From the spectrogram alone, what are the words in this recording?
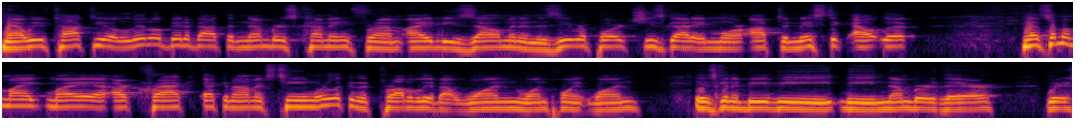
Now, we've talked to you a little bit about the numbers coming from Ivy Zelman in the Z Report. She's got a more optimistic outlook. Now, some of my my uh, our crack economics team, we're looking at probably about one, 1.1 is going to be the the number there. We're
